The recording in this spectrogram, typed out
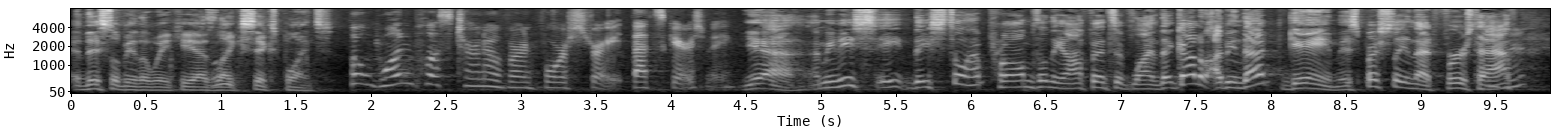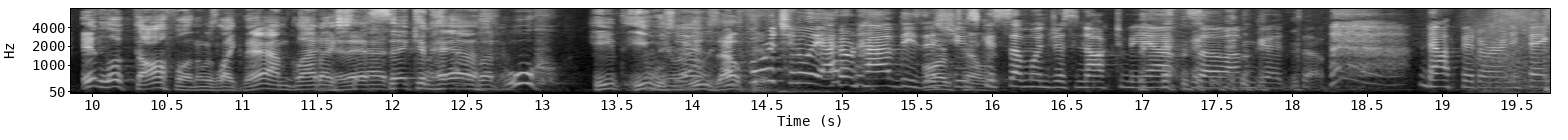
and this will be the week he has like six points. But one plus turnover in four straight. That scares me. Yeah, I mean, he's, he, they still have problems on the offensive line. They got, I mean, that game, especially in that first half, mm-hmm. it looked awful, and it was like, yeah, I'm glad I And sat. that second I'm half, glad- woo, he, he was, he was out there. Unfortunately, I don't have these Arm issues because someone just knocked me out, so I'm good. So, not bitter or anything.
